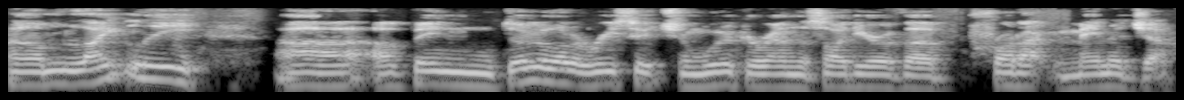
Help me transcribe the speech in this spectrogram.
Um, lately, uh, I've been doing a lot of research and work around this idea of a product manager.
